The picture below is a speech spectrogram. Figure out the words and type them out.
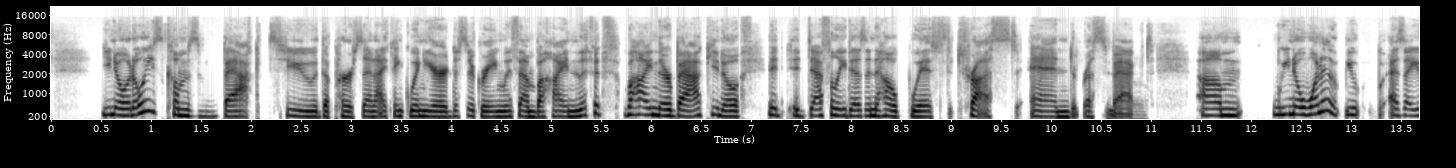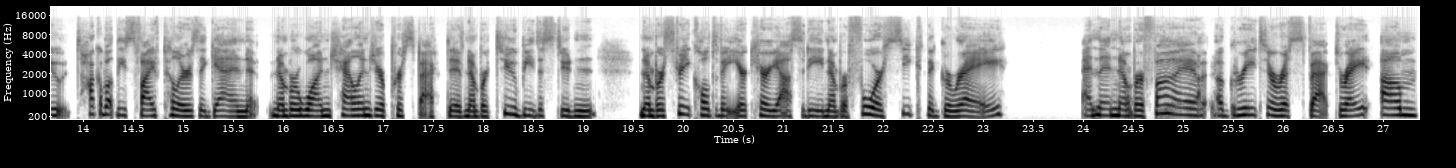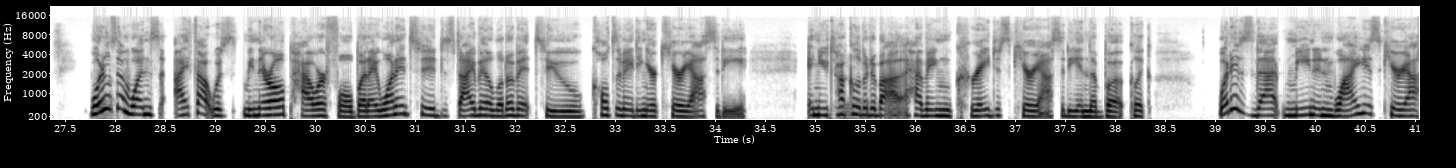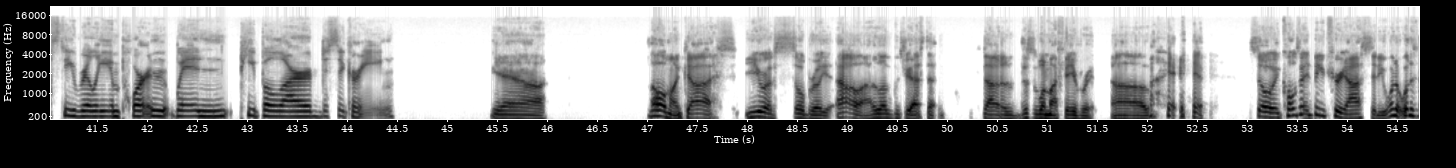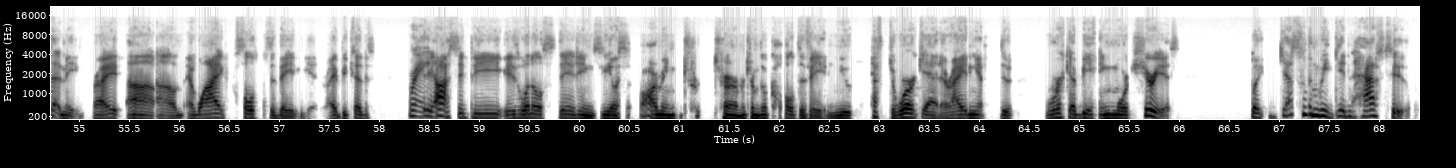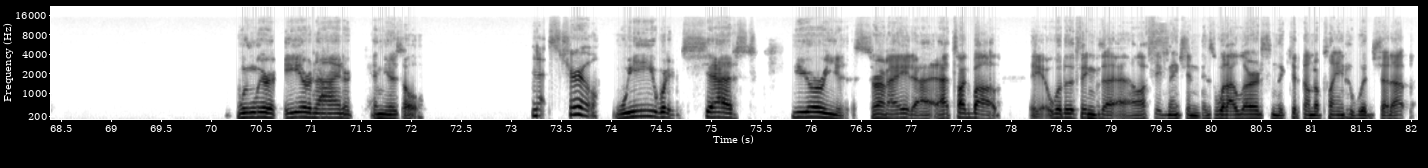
you know, it always comes back to the person. I think when you're disagreeing with them behind the, behind their back, you know, it, it definitely doesn't help with trust and respect. Um, we know one of you as I talk about these five pillars again, number one, challenge your perspective. Number two, be the student. Number three, cultivate your curiosity. Number four, seek the gray. And then number five, agree to respect, right? Um, one of the ones I thought was, I mean, they're all powerful, but I wanted to just dive in a little bit to cultivating your curiosity. And you talk a little bit about having courageous curiosity in the book. Like, what does that mean, and why is curiosity really important when people are disagreeing? Yeah. Oh my gosh, you are so brilliant. Oh, I love that you asked that. Uh, this is one of my favorite. Um, so, in cultivating curiosity, what what does that mean, right? Um, and why cultivating it, right? Because Right. curiosity is one of those things, you know, it's an arming tr- term in terms of cultivating. You have to work at it, right? And you have to work at being more curious. But guess when we didn't have to? When we were eight or nine or 10 years old. That's true. We were just curious, right? I, I talk about eh, one of the things that I often mention is what I learned from the kid on the plane who wouldn't shut up.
